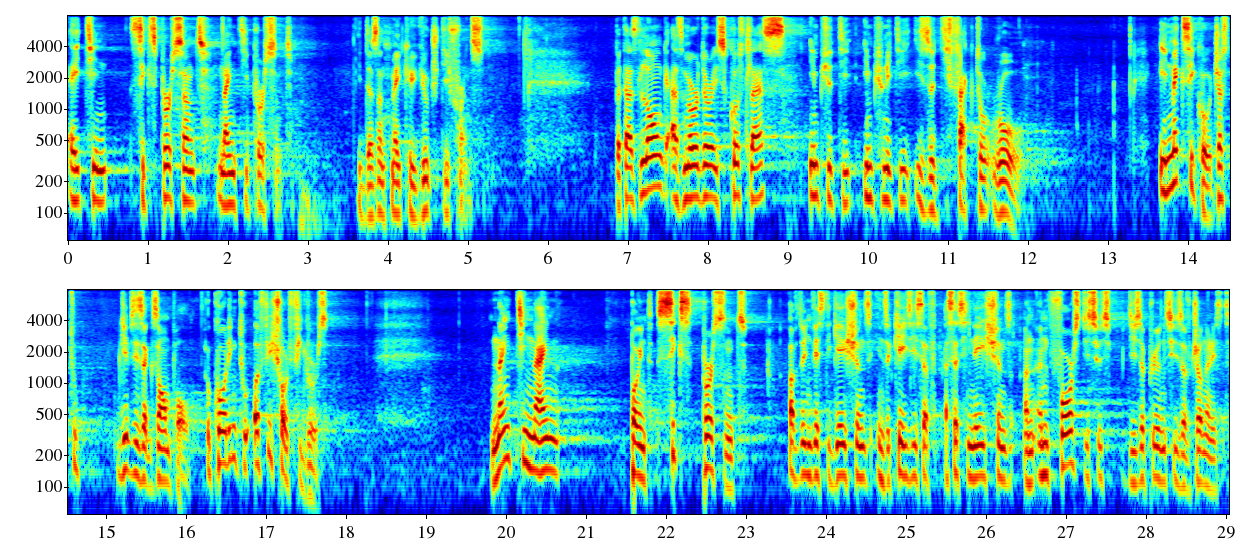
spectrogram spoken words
86%, 90%. It doesn't make a huge difference. But as long as murder is costless, impunity, impunity is a de facto rule. In Mexico, just to give this example, according to official figures, 99.6% of the investigations in the cases of assassinations and enforced dis disappearances of journalists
